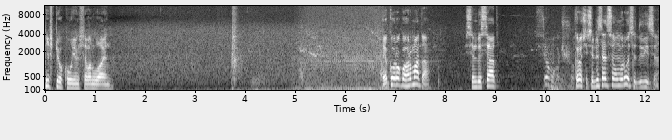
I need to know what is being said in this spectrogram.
І спілкуємося онлайн. Якого року гармата? 70. Сьомого чи що? Коротше, в 77-му році, дивіться.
